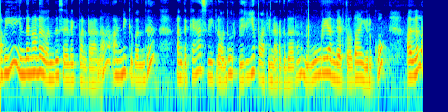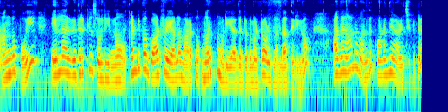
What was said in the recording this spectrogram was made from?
அவள் ஏன் இந்த நாளை வந்து செலக்ட் பண்ணுறான்னா அன்றைக்கி வந்து அந்த கேஸ் வீட்டில் வந்து ஒரு பெரிய பார்ட்டி நடக்குது. அதனால் அந்த ஊரே அந்த இடத்துல தான் இருக்கும். அதனால் அங்கே போய் எல்லா எதிர்க்கும் சொல்லிடணும். கண்டிப்பாக காட்ரேயால் மறக்க மறுக்க முடியாதுன்றது மட்டும் அவளுக்கு நல்லா தெரியும். அதனால் வந்து குழந்தைய அழைச்சிக்கிட்டு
